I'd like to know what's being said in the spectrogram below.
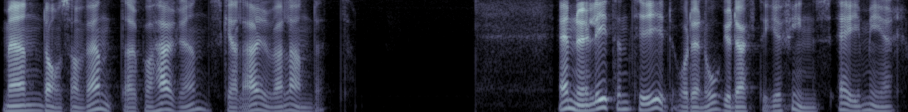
men de som väntar på Herren skall ärva landet. Ännu en liten tid och den ogudaktige finns ej mer.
